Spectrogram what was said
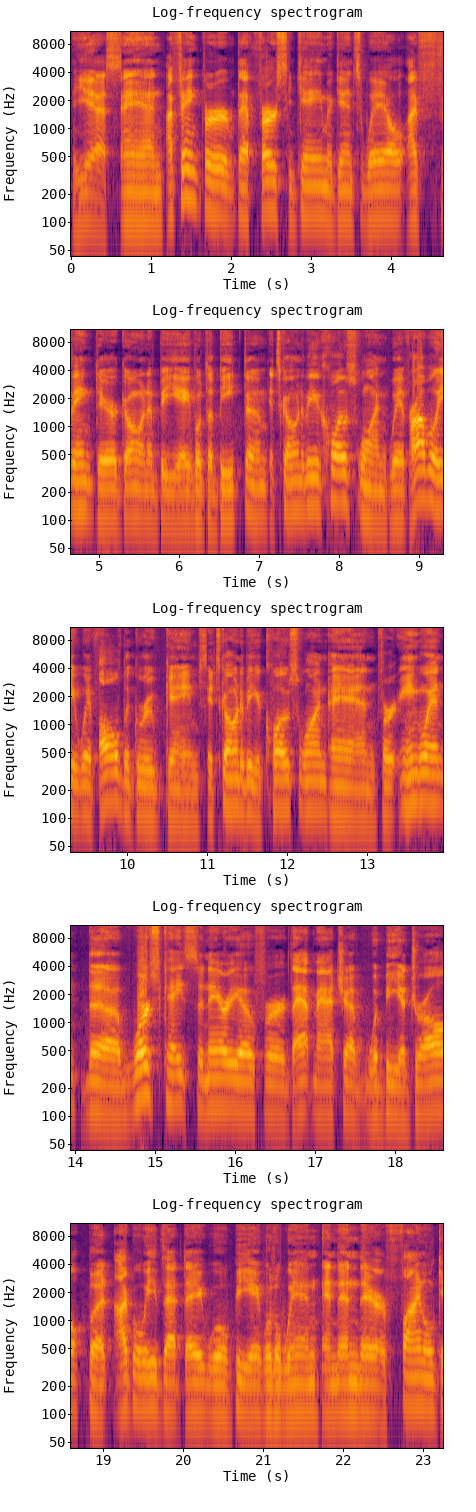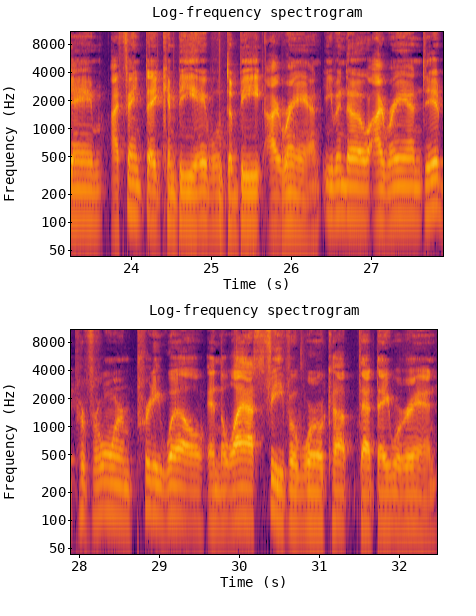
Yes, and I think for that first game against Wales, I think they're going to be able to beat them. It's going to be a close one with probably with all the group games. It's going to be a close one, and for England, the worst case scenario for that matchup would be a draw, but I believe that they will be able to win. And then their final game, I think they can be able to beat Iran, even though Iran did perform pretty well in the last FIFA World Cup that they were in.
